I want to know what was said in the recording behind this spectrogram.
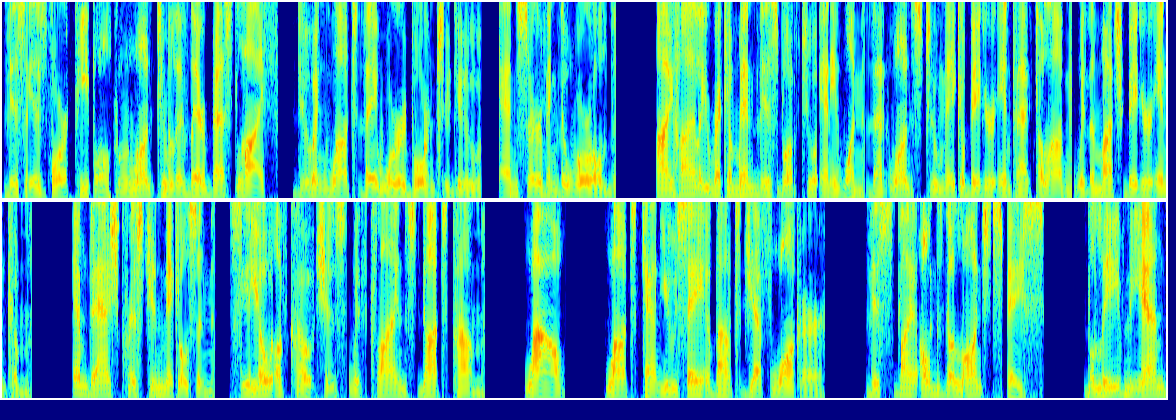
This is for people who want to live their best life, doing what they were born to do, and serving the world. I highly recommend this book to anyone that wants to make a bigger impact along with a much bigger income. M. Christian Mickelson, CEO of CoachesWithClients.com. Wow. What can you say about Jeff Walker? This guy owns the launch space. Believe me, M.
